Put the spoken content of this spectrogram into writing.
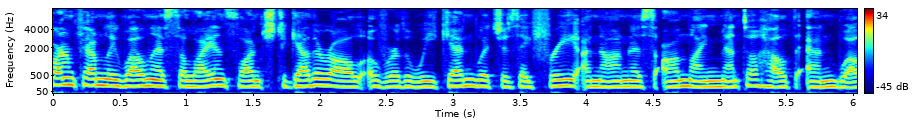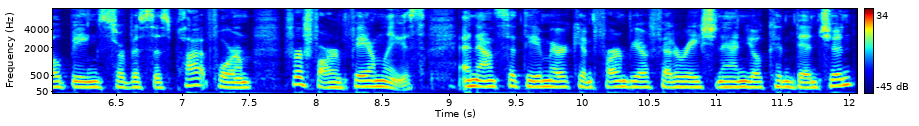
Farm Family Wellness Alliance launched Togetherall over the weekend, which is a free, anonymous online mental health and well-being services platform for farm families. Announced at the American Farm Bureau Federation annual convention,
